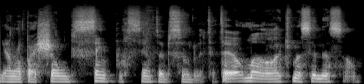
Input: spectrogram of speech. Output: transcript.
é uma paixão 100% absoluta. É uma ótima seleção.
